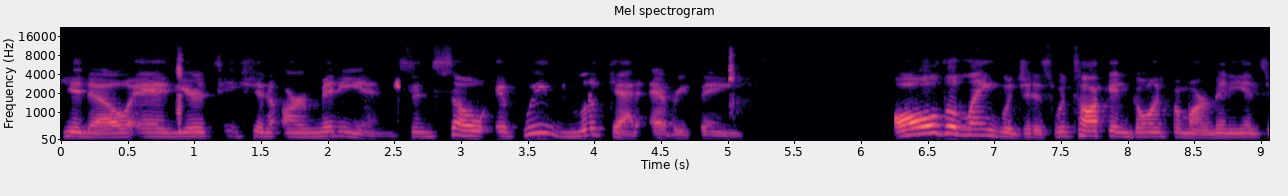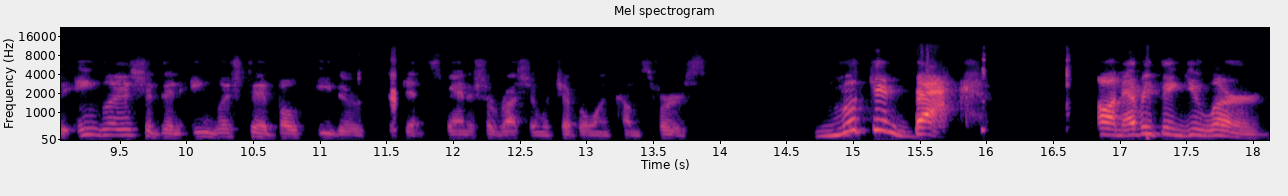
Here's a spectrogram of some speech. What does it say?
you know, and you're teaching Armenians. And so if we look at everything, all the languages, we're talking going from Armenian to English and then English to both either again Spanish or Russian, whichever one comes first. Looking back on everything you learned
